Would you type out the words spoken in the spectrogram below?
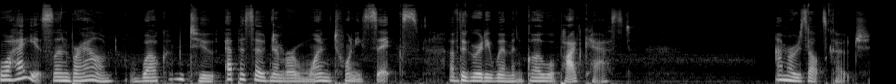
Well, hey, it's Lynn Brown. Welcome to episode number 126 of the Gritty Women Global Podcast. I'm a results coach,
